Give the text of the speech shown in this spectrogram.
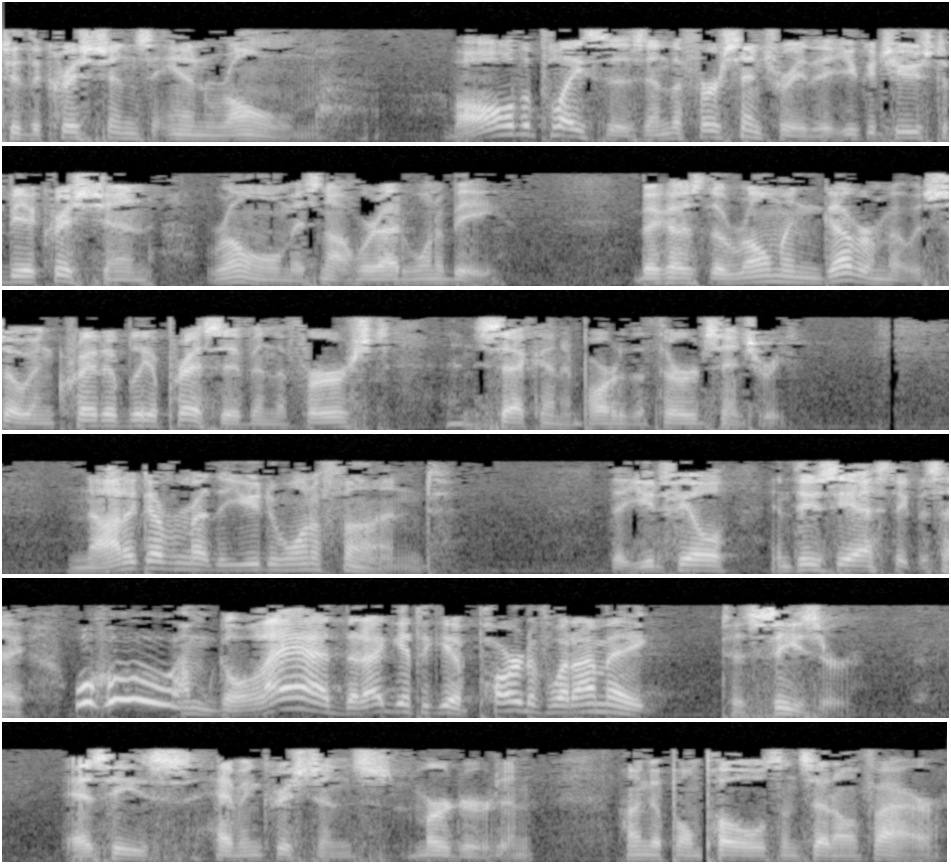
to the Christians in Rome, of all the places in the first century that you could choose to be a Christian, Rome is not where I'd want to be. Because the Roman government was so incredibly oppressive in the first and second and part of the third century. Not a government that you'd want to fund. That you'd feel enthusiastic to say, woohoo, I'm glad that I get to give part of what I make to Caesar. As he's having Christians murdered and hung up on poles and set on fire.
